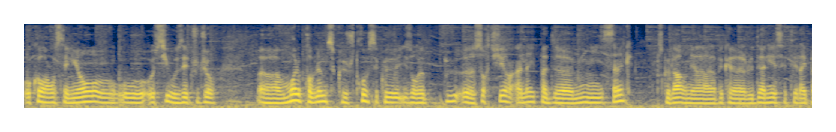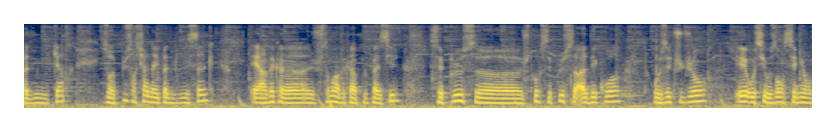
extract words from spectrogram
aux corps enseignants, ou, ou aussi aux étudiants. Euh, moi, le problème, ce que je trouve, c'est qu'ils auraient pu euh, sortir un iPad euh, mini 5, parce que là, on est avec le dernier, c'était l'iPad mini 4. Ils auraient pu sortir un iPad mini 5, et avec justement avec l'Apple Pencil, c'est plus, je trouve, c'est plus adéquat aux étudiants et aussi aux enseignants.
